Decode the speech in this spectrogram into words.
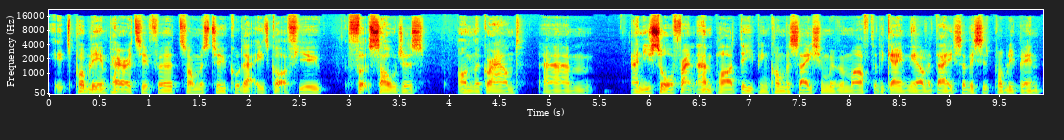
it's probably imperative for Thomas Tuchel that he's got a few foot soldiers on the ground. Um, and you saw Frank Lampard deep in conversation with him after the game the other day. So this has probably been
